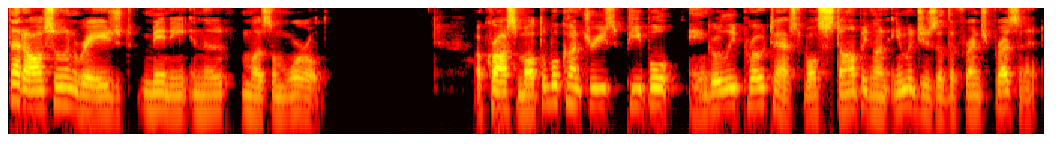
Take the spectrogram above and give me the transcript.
that also enraged many in the Muslim world. Across multiple countries, people angrily protest while stomping on images of the French president,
